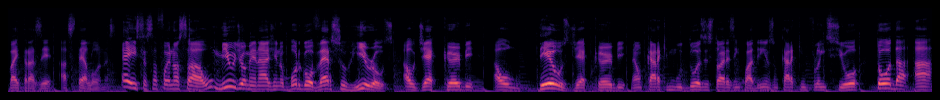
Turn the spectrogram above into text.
vai trazer às telonas. É isso, essa foi nossa humilde homenagem no Borgoverso Heroes ao Jack Kirby, ao deus Jack Kirby, né? um cara que mudou as histórias em quadrinhos, um cara que influenciou toda a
